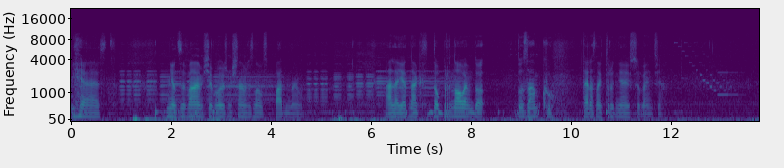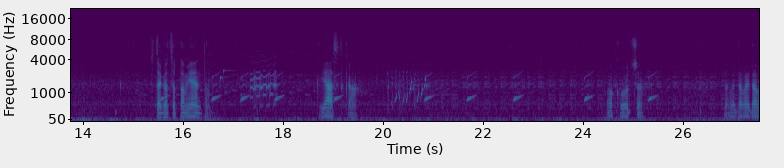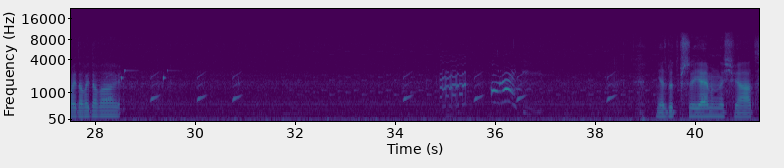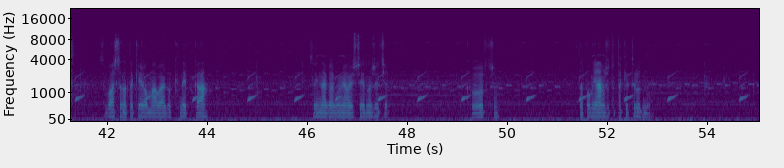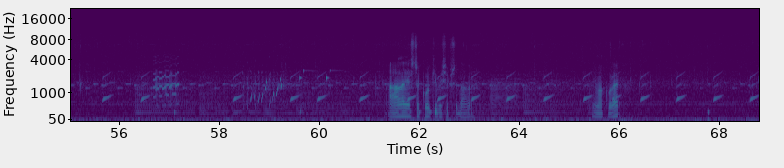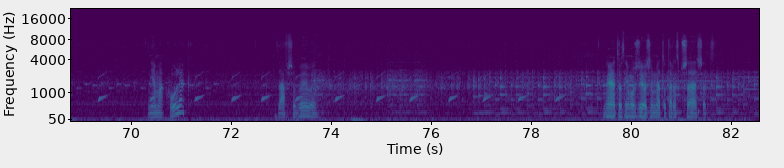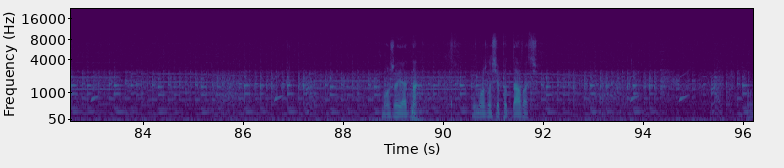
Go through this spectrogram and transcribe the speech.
Jest. Nie odzywałem się, bo już myślałem, że znowu spadnę. Ale jednak dobrnąłem do, do zamku. Teraz najtrudniejsze będzie. Z tego co pamiętam. Gwiazdka. O kurczę. Dawaj, dawaj, dawaj, dawaj, dawaj. Niezbyt przyjemny świat, zwłaszcza dla takiego małego knypka. Co innego jakby miał jeszcze jedno życie. Kurczę. Zapomniałem, że to takie trudne. Ale jeszcze kulki by się przydały. Nie ma kulek? Nie ma kulek? Zawsze były. Nie, to jest niemożliwe, żebym ja to teraz przeszedł. Może jednak. Nie można się poddawać.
